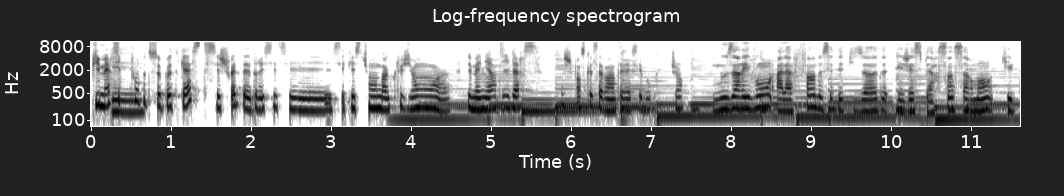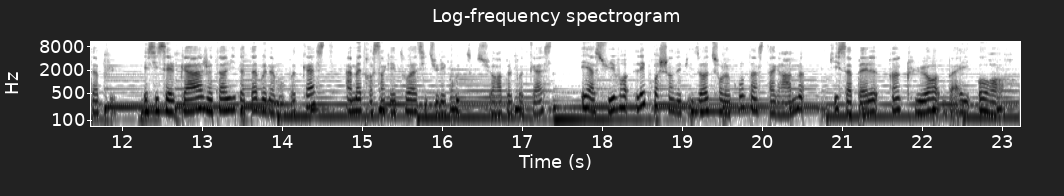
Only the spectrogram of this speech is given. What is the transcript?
Puis merci pour ce podcast. C'est chouette d'adresser ces, ces, questions d'inclusion euh, de manière diverse. Je pense que ça va intéresser beaucoup de gens. Nous arrivons à la fin de cet épisode et j'espère sincèrement qu'il t'a plu. Et si c'est le cas, je t'invite à t'abonner à mon podcast, à mettre 5 étoiles si tu l'écoutes sur Apple Podcast et à suivre les prochains épisodes sur le compte Instagram qui s'appelle Inclure by Aurore.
